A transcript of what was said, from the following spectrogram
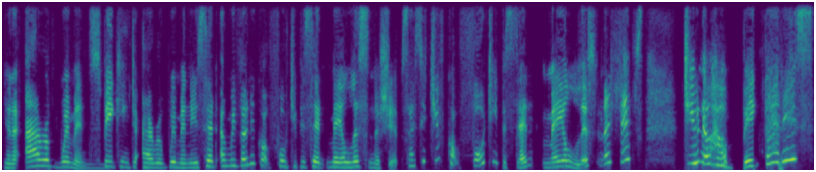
you know, Arab women mm. speaking to Arab women. He said, and we've only got 40% male listenerships. I said, You've got 40% male listenerships? Do you know how big that is?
